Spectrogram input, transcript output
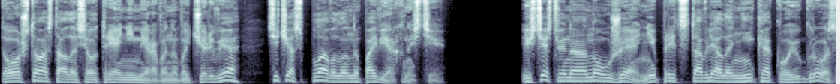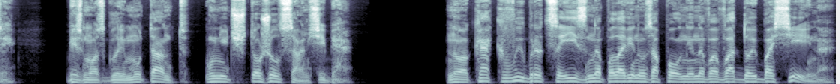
То, что осталось от реанимированного червя, сейчас плавало на поверхности. Естественно, оно уже не представляло никакой угрозы. Безмозглый мутант уничтожил сам себя. Но как выбраться из наполовину заполненного водой бассейна?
